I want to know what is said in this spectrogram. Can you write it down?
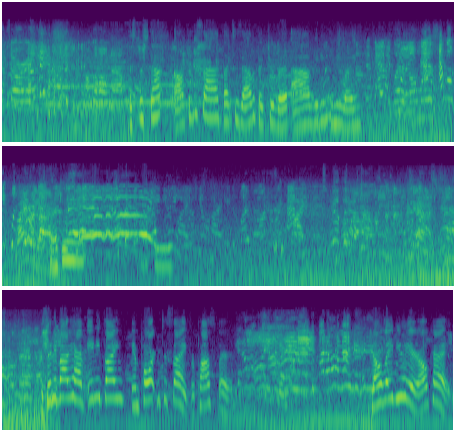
I'm sorry. I'll go home now. Mr. Scott off to the side thinks he's out of the picture, but I'll get him anyway. I'm gonna get put Thank you. Does anybody have anything important to say for prosperity? Don't leave you here, okay.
